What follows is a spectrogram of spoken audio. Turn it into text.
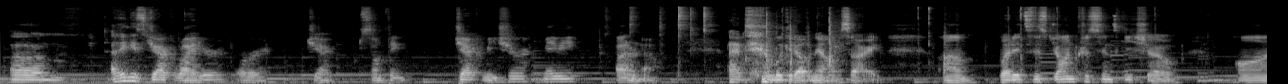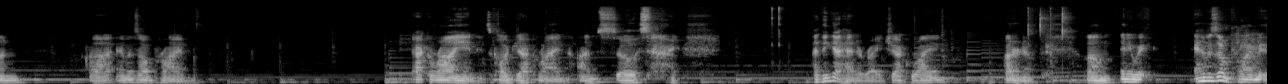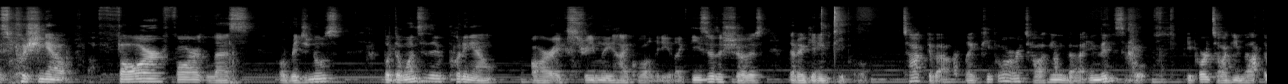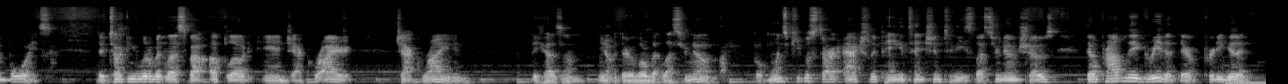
Um, I think it's Jack Ryder or Jack something. Jack Reacher, maybe? I don't know. I have to look it up now. I'm sorry. Um, but it's this John Krasinski show on uh, Amazon Prime. Jack Ryan. It's called Jack Ryan. I'm so sorry. I think I had it right. Jack Ryan. I don't know. Um, anyway, Amazon Prime is pushing out far, far less originals, but the ones that they're putting out are extremely high quality. Like these are the shows that are getting people talked about. Like people are talking about Invincible. People are talking about The Boys. They're talking a little bit less about Upload and Jack Ryan. Jack Ryan because um you know they're a little bit lesser known but once people start actually paying attention to these lesser known shows they'll probably agree that they're pretty good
